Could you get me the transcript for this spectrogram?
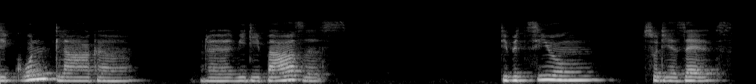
die Grundlage oder wie die Basis die Beziehung zu dir selbst,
